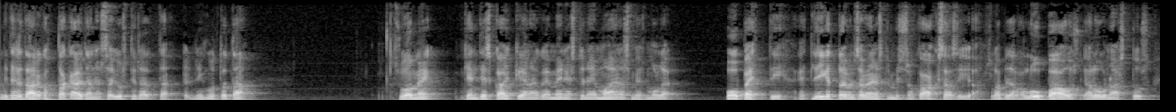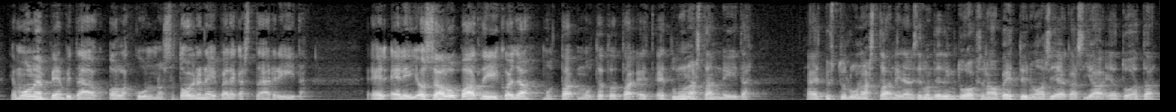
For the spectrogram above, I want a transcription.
mitä se tarkoittaa käytännössä just sitä, että niin kuin tota, Suomen kenties kaikkien aikojen menestyneen mainosmies mulle opetti, että liiketoiminnassa menestymisessä on kaksi asiaa. Sulla pitää olla lupaus ja lunastus, ja molempien pitää olla kunnossa. Toinen ei pelkästään riitä. Eli, eli jos sä lupaat liikoja, mutta, mutta tota, et, et lunasta niitä, tai et pysty lunastamaan niitä, niin silloin tietenkin tuloksena on pettynyt asiakas. Ja, ja tuota,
